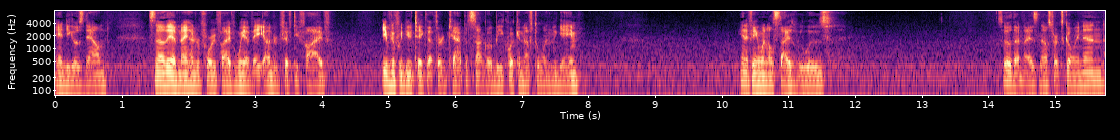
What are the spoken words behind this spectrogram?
And he goes down. So now they have 945 and we have 855. Even if we do take that third cap, it's not going to be quick enough to win the game. And if anyone else dies, we lose. So that Gneisenau starts going in.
